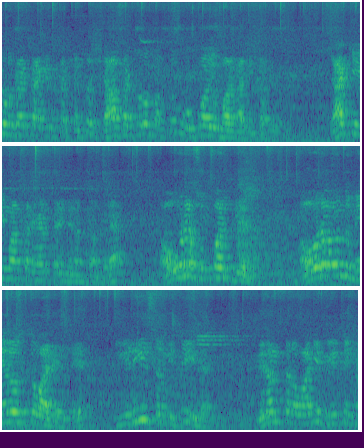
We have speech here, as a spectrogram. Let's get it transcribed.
ಕೊಡಬೇಕಾಗಿರ್ತಕ್ಕಂಥ ಶಾಸಕರು ಮತ್ತು ಉಪವಿಭಾಗಾಧಿಕಾರಿಗಳು ಯಾಕೆ ಈ ಮಾತನ್ನು ಹೇಳ್ತಾ ಇದ್ದೀನಿ ಅಂತಂದರೆ, ಅವರ ಸುಪರ್ಧಿಯಲ್ಲಿ ಅವರ ಒಂದು ಮೇಲುಸ್ತುವಾರಿಯಲ್ಲಿ ಇಡೀ ಸಮಿತಿ ಇದೆ. ನಿರಂತರವಾಗಿ ಮೀಟಿಂಗ್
